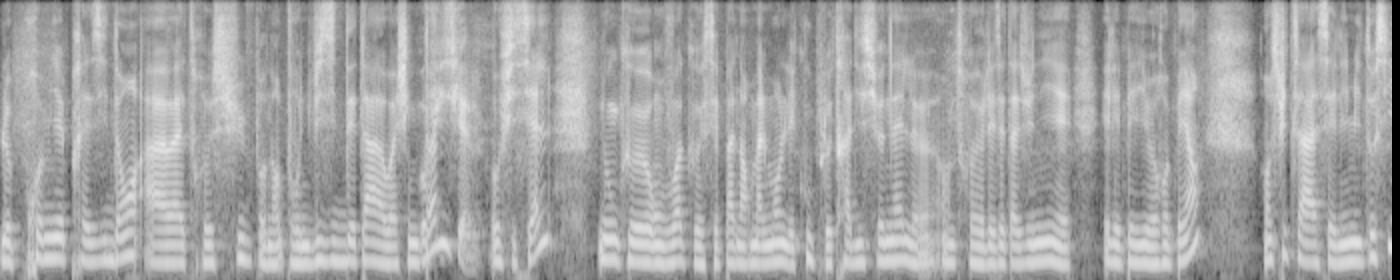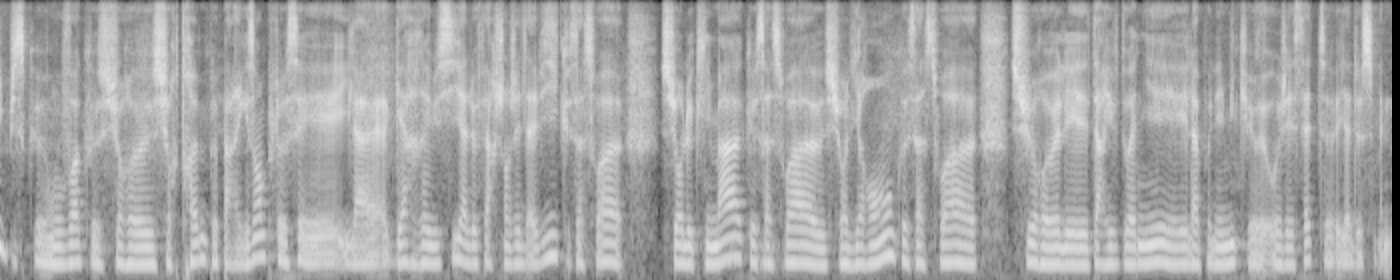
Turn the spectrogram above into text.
le premier président à être reçu pendant, pour une visite d'État à Washington. Officielle. Officielle. Donc on voit que c'est pas normalement les couples traditionnels entre les États-Unis et, les pays européens. Ensuite, ça a ses limites aussi, puisqu'on voit que sur, sur Trump, par exemple, il a guère réussi à le faire changer d'avis, que ça soit sur le climat, que ça soit sur l'Iran, que ça soit sur les tarifs douaniers et la polémique au G7 il y a deux semaines.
